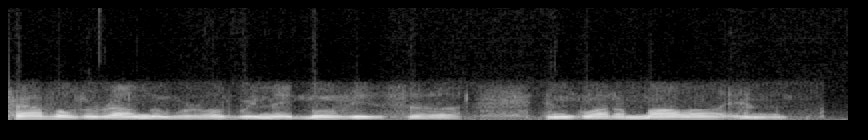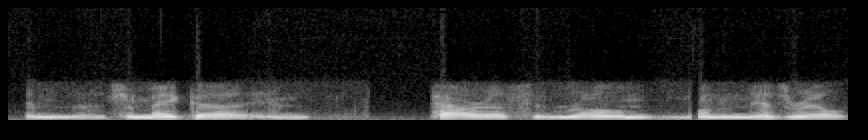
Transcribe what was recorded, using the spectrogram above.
traveled around the world. We made movies uh, in Guatemala, in in uh, Jamaica, in Paris, in Rome, one in Israel,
